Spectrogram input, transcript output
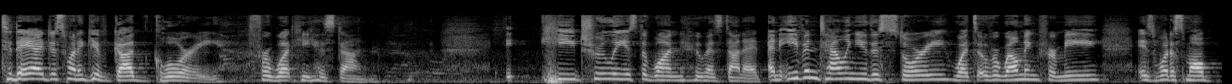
Today, I just want to give God glory for what He has done. He truly is the one who has done it. And even telling you this story, what's overwhelming for me is what a small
